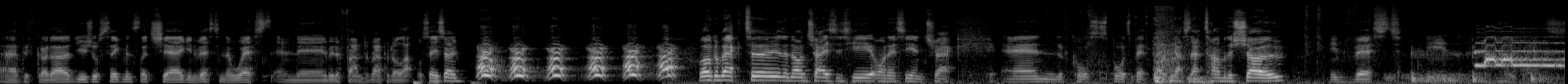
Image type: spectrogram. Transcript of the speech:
Uh, we've got our usual segments. Let's shag, invest in the West, and then a bit of fun to wrap it all up. We'll see you soon. Welcome back to the non chasers here on SEN Track, and of course the Sports Bet podcast. That time of the show, invest in the West.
